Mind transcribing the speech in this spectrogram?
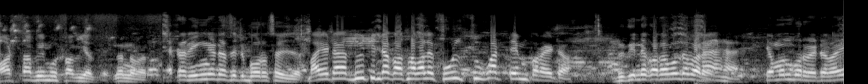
হোয়াটসঅ্যাপ ইমো সবই আছে। ধন্যবাদ। একটা রিং নেট আছে একটু বড় সাইজের ভাই এটা দুই তিনটা কথা বলে ফুল সুপার টেম করা এটা। দুই তিনটা কথা বলতে পারে? হ্যাঁ, হ্যাঁ। কেমন পড়বে এটা ভাই?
